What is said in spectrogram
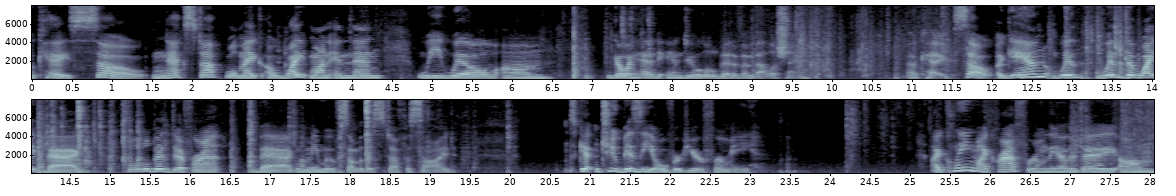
okay, so next up we'll make a white one and then we will um, go ahead and do a little bit of embellishing. Okay, so again with with the white bag, it's a little bit different bag. Let me move some of this stuff aside. It's getting too busy over here for me. I cleaned my craft room the other day, um,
